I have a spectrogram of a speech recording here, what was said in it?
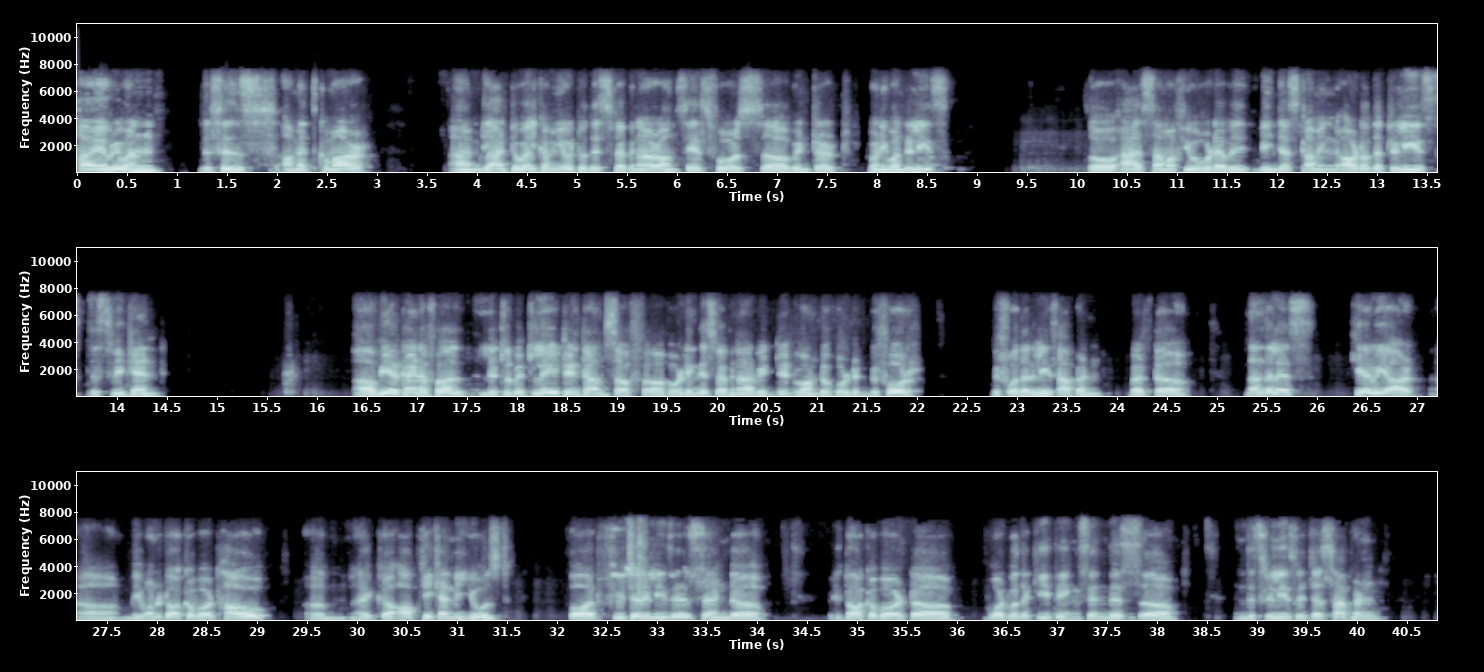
Hi everyone, this is Amit Kumar. I'm glad to welcome you to this webinar on Salesforce uh, Winter 21 release. So as some of you would have been just coming out of that release this weekend, uh, we are kind of a little bit late in terms of uh, holding this webinar. We did want to hold it before before the release happened, but uh, nonetheless, here we are. Uh, we want to talk about how um, like uh, OpKey can be used for future releases, and uh, we'll talk about uh, what were the key things in this uh, in this release which just happened,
